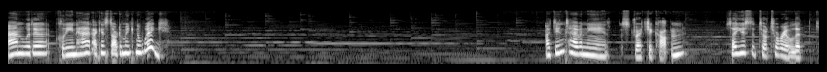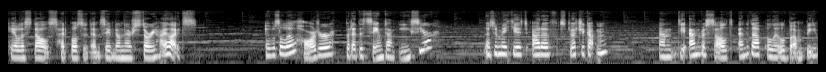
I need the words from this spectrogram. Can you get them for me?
And with a clean head I can start making a wig. I didn't have any stretchy cotton, so I used the tutorial that Careless Dolls had posted and saved on their story highlights. It was a little harder, but at the same time easier than to make it out of stretchy cotton, and the end result ended up a little bumpy,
